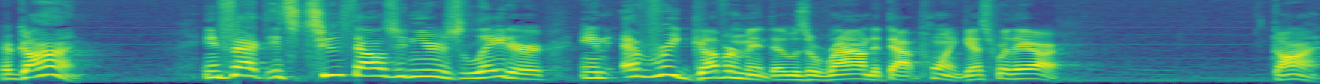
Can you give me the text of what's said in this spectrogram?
They're gone. In fact, it's 2,000 years later, and every government that was around at that point, guess where they are? Gone.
